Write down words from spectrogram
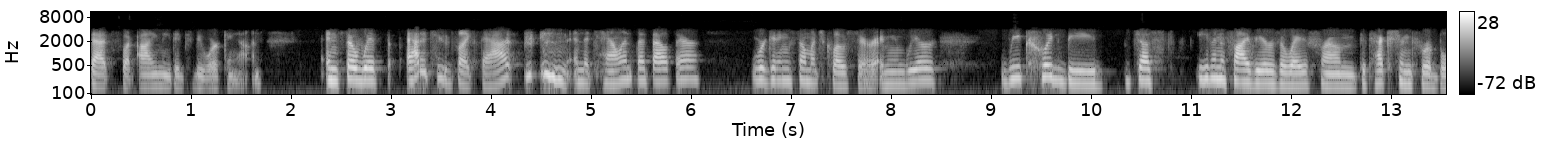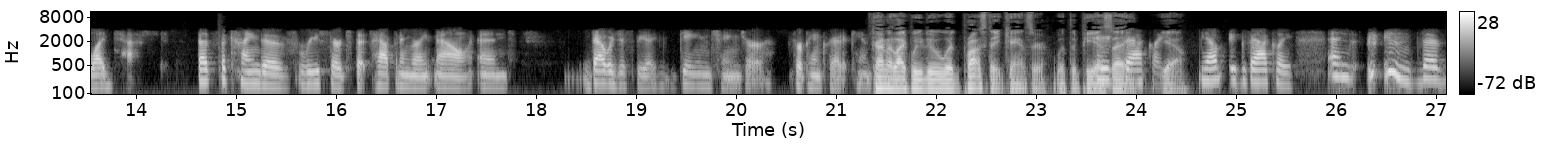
that's what I needed to be working on. And so, with attitudes like that and the talent that's out there, we're getting so much closer. I mean, we're we could be just even five years away from detection through a blood test. That's the kind of research that's happening right now, and that would just be a game changer for pancreatic cancer. Kind of like we do with prostate cancer with the PSA. Exactly. Yeah. Yep. Exactly. And the,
